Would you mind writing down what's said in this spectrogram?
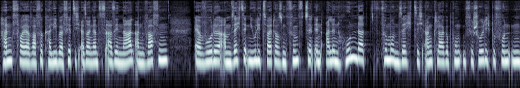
Handfeuerwaffe Kaliber 40, also ein ganzes Arsenal an Waffen. Er wurde am 16. Juli 2015 in allen 165 Anklagepunkten für schuldig befunden.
